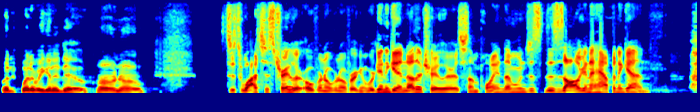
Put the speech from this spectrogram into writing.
What what are we gonna do? Oh no. Just watch this trailer over and over and over again. We're gonna get another trailer at some point, and then we're just this is all gonna happen again.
